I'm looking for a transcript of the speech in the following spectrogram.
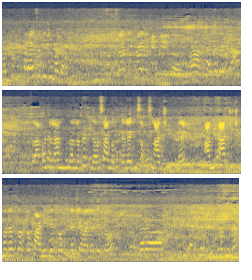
पण तुम्ही करायचं तिची मदत हां खायला द्यायचा तर आपण ह्या लहान मुलांना भेटल्यावर सांगत होते लय दिवसापासून आजी इकडे आम्ही ह्या आजीची मदत करतो पाणी देतो तिला जेवायला देतो. तर इकडं मुलं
